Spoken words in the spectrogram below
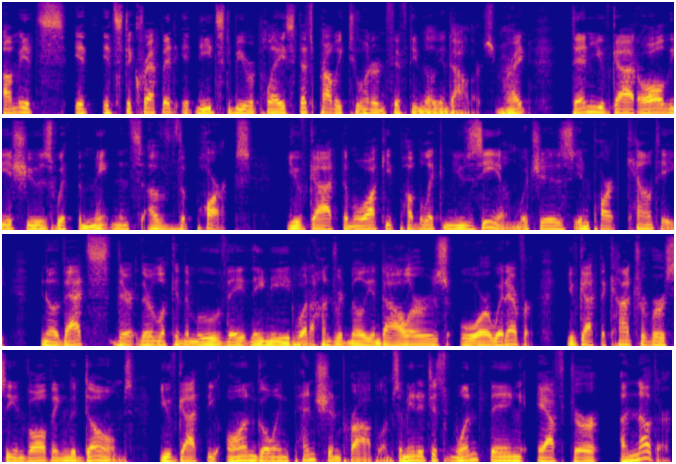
um, it's it it's decrepit. It needs to be replaced. That's probably two hundred and fifty million dollars, right? Then you've got all the issues with the maintenance of the parks. You've got the Milwaukee Public Museum, which is in Park County. You know, that's they're they're looking to move. They they need what hundred million dollars or whatever. You've got the controversy involving the domes. You've got the ongoing pension problems. I mean, it's just one thing after another.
